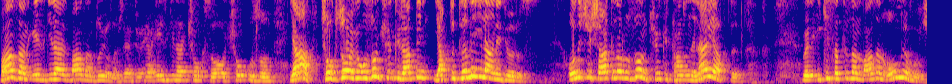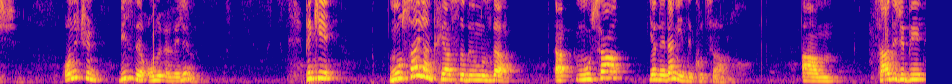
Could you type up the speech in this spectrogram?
bazen ezgiler bazen duyuyorlar. Ya diyor ya ezgiler çok zor, çok uzun. Ya çok zor ve uzun çünkü Rabbin yaptıklarını ilan ediyoruz. Onun için şarkılar uzun çünkü Tanrı neler yaptı. Böyle iki satırla bazen olmuyor bu iş. Onun için biz de onu övelim. Peki Musa ile kıyasladığımızda e, Musa ya neden indi kutsal ruh? Um, sadece bir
